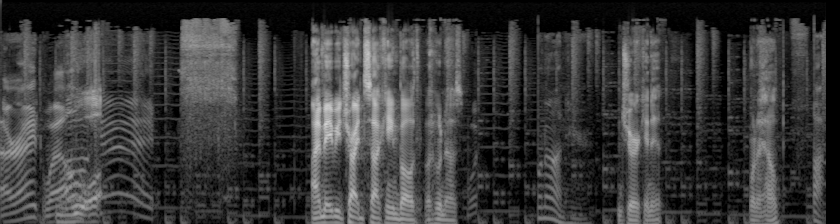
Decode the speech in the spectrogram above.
All right. Well, Okay. I maybe tried sucking both, but who knows? What's going on here? Jerking it. Want to help? Jesus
